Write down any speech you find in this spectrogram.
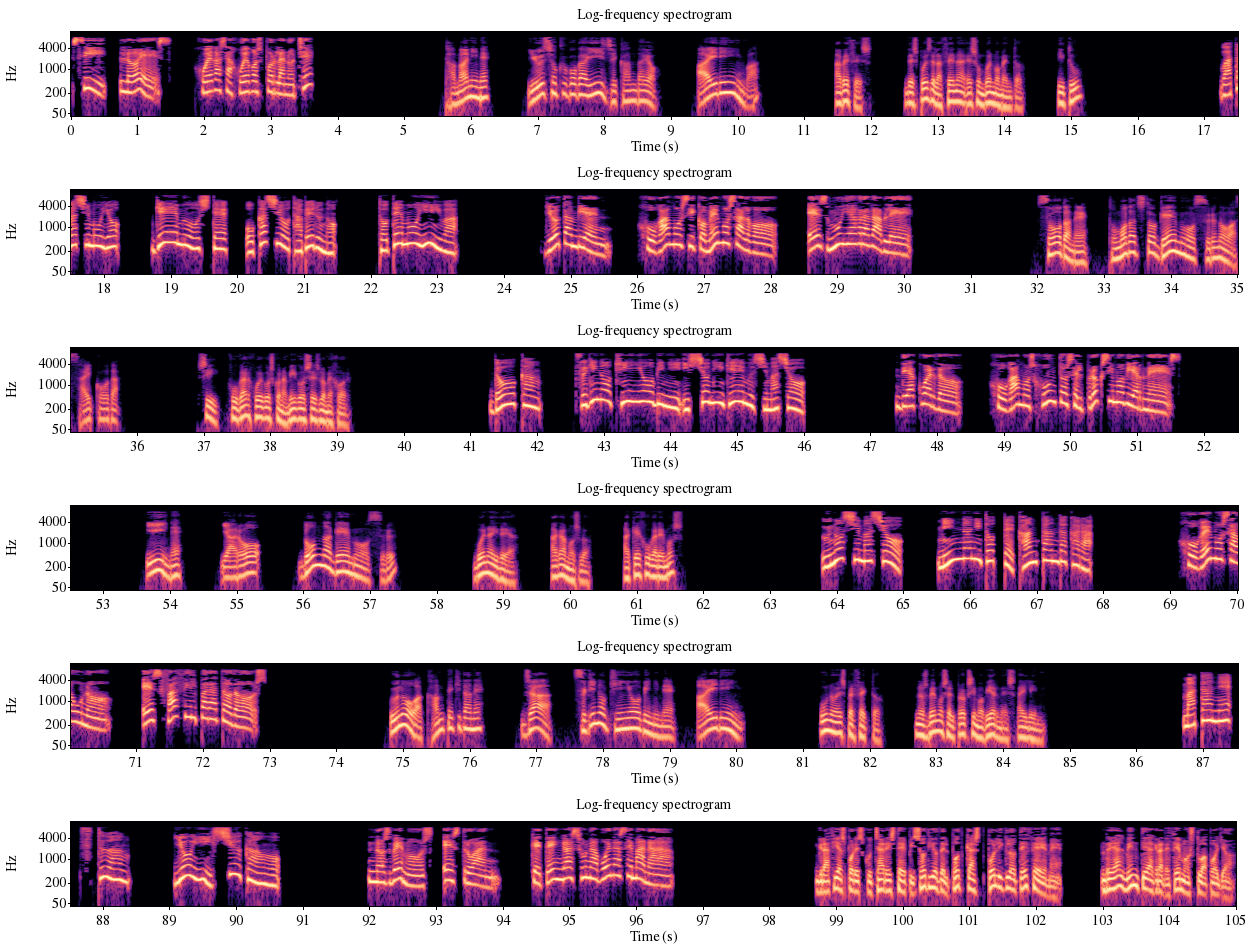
Sí, lo es. ¿Juegas a juegos por la noche? Tamani ne. A veces. Después de la cena es un buen momento. ¿Y tú? Watashi yo. ゲームをして、お菓子を食べるの。とてもいいわ。Yo también. Jugamos y comemos algo. Es muy agradable. そうだね。友達とゲームをするのは最高だ。Sí, jugar juegos con amigos es lo mejor. 同感。次の金曜日に一緒にゲームしましょう。De acuerdo. Jugamos juntos el próximo viernes. いいね。やろう。どんなゲームをする Buena idea. Hagámoslo. ¿A qué jugaremos? うのしましょう。みんなにとって簡単だから。 Juguemos a uno. Es fácil para todos. うのは完璧だね。じゃあ、 次の金曜日にね、アイリーン。 Uno es perfecto. Nos vemos el próximo viernes, Aileen. またね、ストゥアン。良い一週間を。 Nos vemos, Estruan. Que tengas una buena semana. Gracias por escuchar este episodio del podcast Polyglot FM. Realmente agradecemos tu apoyo.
